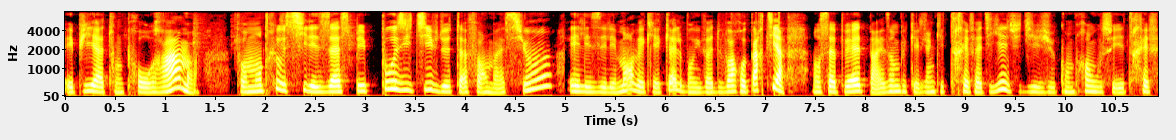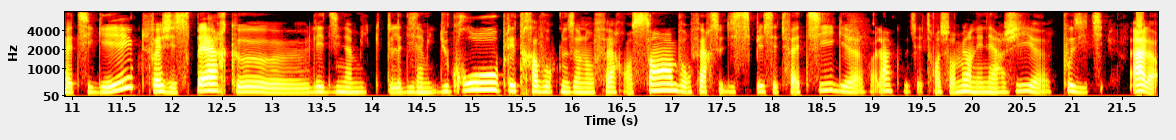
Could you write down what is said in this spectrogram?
et puis à ton programme pour montrer aussi les aspects positifs de ta formation et les éléments avec lesquels bon, il va devoir repartir. Donc ça peut être par exemple quelqu'un qui est très fatigué, tu dis je comprends que vous soyez très fatigué. j'espère que euh, les dynamiques la dynamique du groupe, les travaux que nous allons faire ensemble vont faire se dissiper cette fatigue, euh, voilà, que vous allez transformer en énergie euh, positive. Alors,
